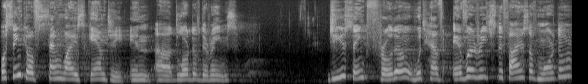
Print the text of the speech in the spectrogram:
Or think of Samwise Gamgee in uh, The Lord of the Rings. Do you think Frodo would have ever reached the fires of Mordor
